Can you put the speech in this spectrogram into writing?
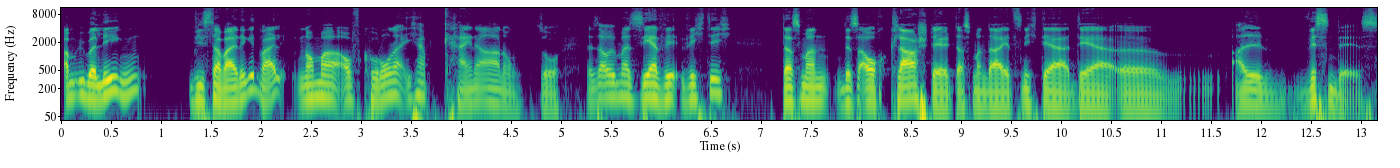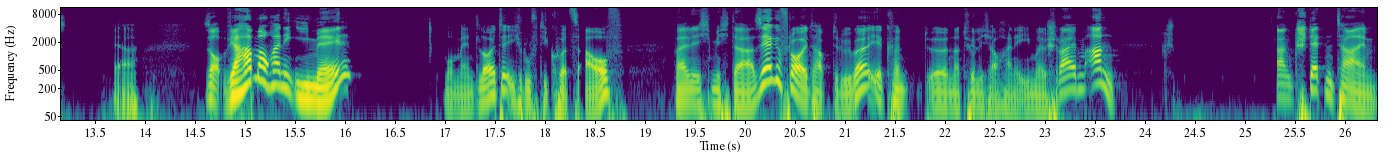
am Überlegen, wie es da weitergeht, weil nochmal auf Corona, ich habe keine Ahnung. So, das ist auch immer sehr wichtig, dass man das auch klarstellt, dass man da jetzt nicht der der äh, allwissende ist. Ja. So, wir haben auch eine E-Mail. Moment, Leute, ich rufe die kurz auf, weil ich mich da sehr gefreut habe drüber. Ihr könnt äh, natürlich auch eine E-Mail schreiben an an gstettentime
